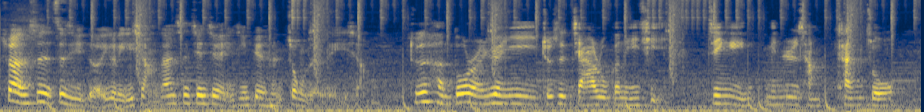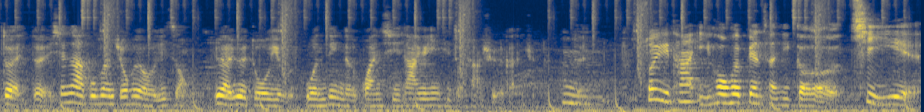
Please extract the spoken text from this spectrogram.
虽然是自己的一个理想，但是渐渐已经变成众人的理想，就是很多人愿意就是加入跟你一起。经营明日常餐桌，对对，现在的部分就会有一种越来越多有稳定的关系，大家愿意一起走下去的感觉。嗯，对，所以它以后会变成一个企业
